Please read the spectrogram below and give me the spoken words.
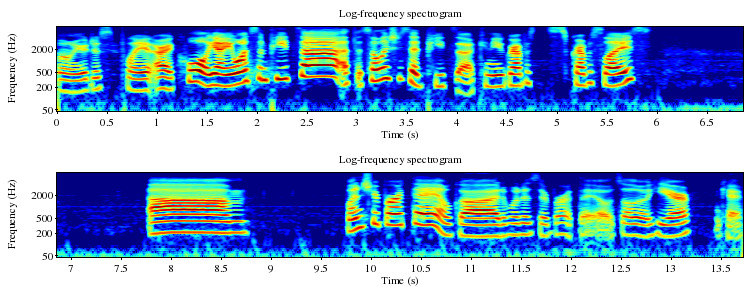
Oh, you're just playing. All right, cool. Yeah, you want some pizza? It sounded like she said pizza. Can you grab a grab a slice? Um, When's your birthday? Oh god, when is their birthday? Oh, it's all over here. Okay.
